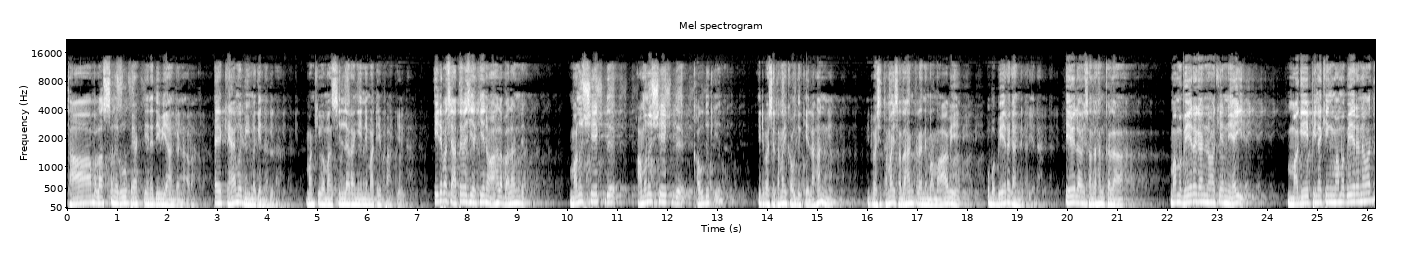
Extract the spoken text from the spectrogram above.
තාම ලස්සන රූපයක් තියෙන දිවියංගනාව. ඇය කෑම බීම ගෙනල්ලා. මංකිව මන් සිල්ලරං ඉන්න මට එපා කියලා. ඊට පස අතවැසිය කියන අහල බලන්ඩ මනුෂ්‍යයෙක්ද අමනුෂ්‍යයෙක්ද කෞුද කියලා. ඉට පස තමයි කෞුද කියලා හන්නේ. ඉට පසි තමයි සඳහන් කරන්න මම ආවේ ඔබ බේරගන්න කියලා. ඒ වෙලාව සඳහන් කළා මම බේරගන්නවා කියන්නේ ඇයි. මගේ පිනකින් මම බේරනවද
